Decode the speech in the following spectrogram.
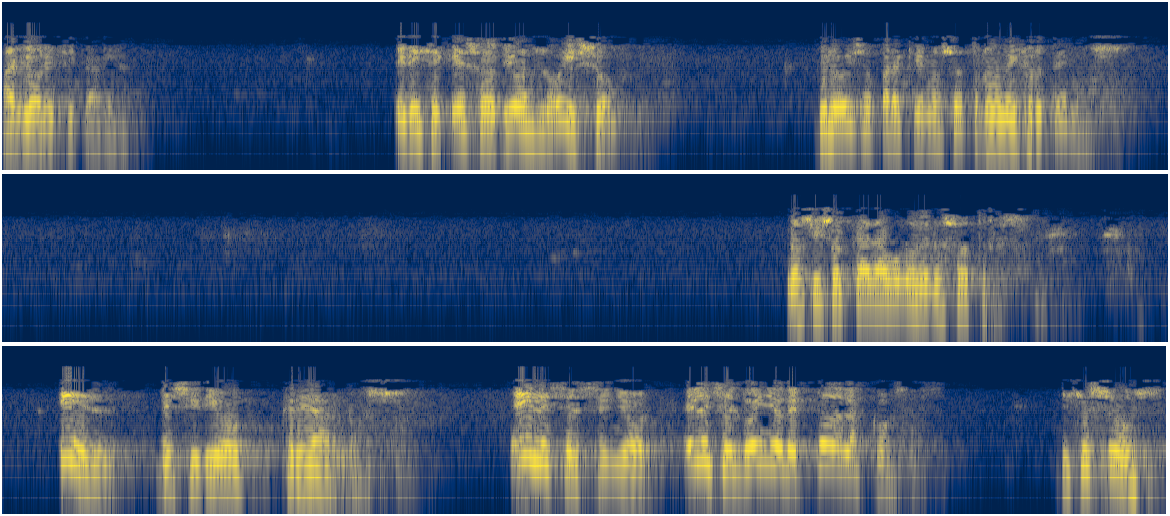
a glorificarle. Y dice que eso Dios lo hizo, y lo hizo para que nosotros lo disfrutemos. Nos hizo cada uno de nosotros. Él decidió crearnos. Él es el Señor. Él es el dueño de todas las cosas. Y Jesús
